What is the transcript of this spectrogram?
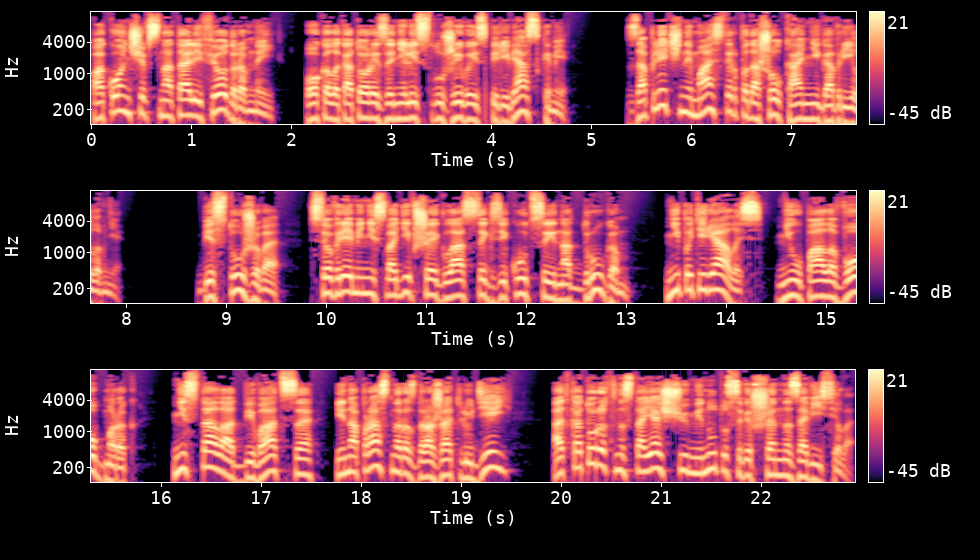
Покончив с Натальей Федоровной, около которой занялись служивые с перевязками, Заплечный мастер подошел к Анне Гавриловне. Бестужева, все время не сводившая глаз с экзекуции над другом, не потерялась, не упала в обморок, не стала отбиваться и напрасно раздражать людей, от которых в настоящую минуту совершенно зависело.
